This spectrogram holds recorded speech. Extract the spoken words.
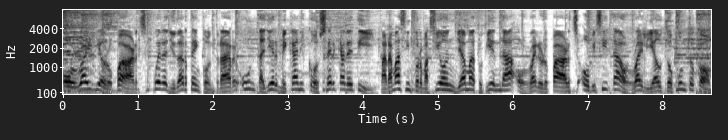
O'Reilly Auto Parts puede ayudarte a encontrar un taller mecánico cerca de ti. Para más información, llama a tu tienda O'Reilly Auto Parts o visita oreillyauto.com.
